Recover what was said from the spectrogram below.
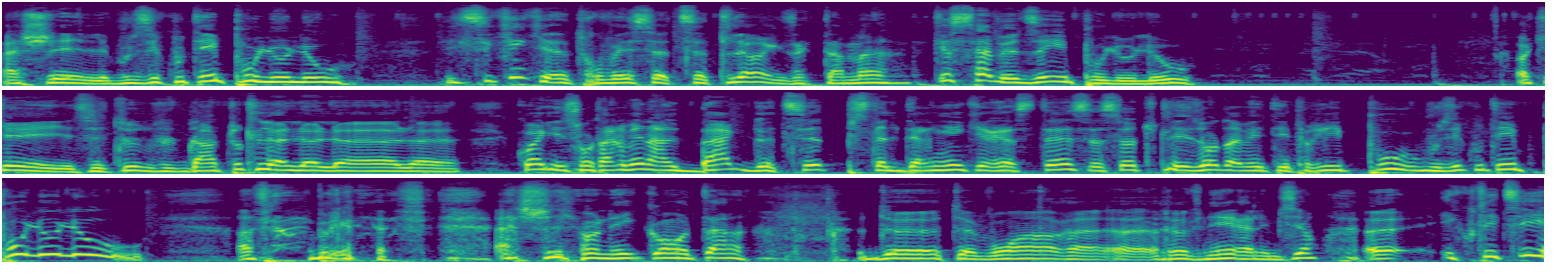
Achille, vous écoutez Pouloulou. C'est qui qui a trouvé ce titre-là, exactement? Qu'est-ce que ça veut dire, Pouloulou? OK, c'est dans tout le, le, le, Quoi, ils sont arrivés dans le bac de titres, puis c'était le dernier qui restait, c'est ça? Toutes les autres avaient été pris. Pou, vous écoutez Pouloulou. Enfin, bref, Achille, on est content de te voir euh, revenir à l'émission. Euh, écoutez, tu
